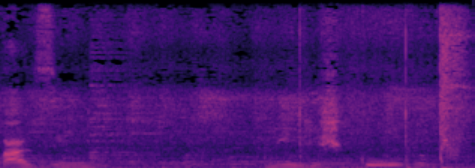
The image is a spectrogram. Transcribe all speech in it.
Pazinho. Milho escova.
